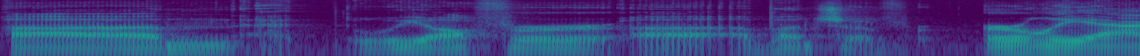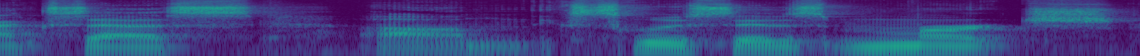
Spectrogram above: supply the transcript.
Um, we offer uh, a bunch of early access, um, exclusives, merch,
